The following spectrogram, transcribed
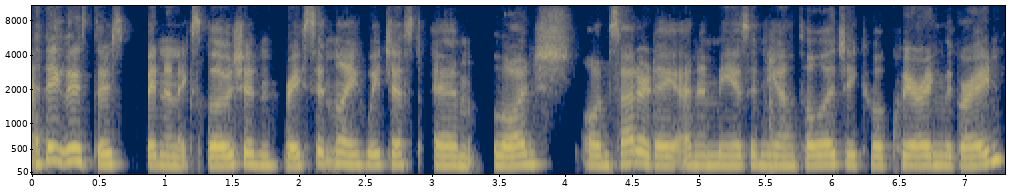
I think there's there's been an explosion recently. We just um, launched on Saturday an amazing new anthology called Queering the Green,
